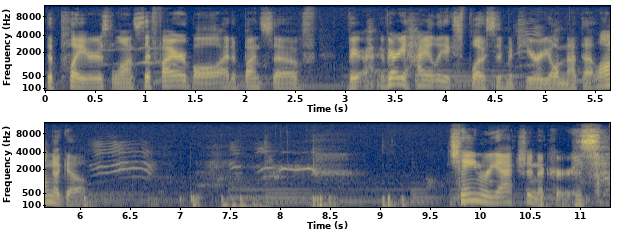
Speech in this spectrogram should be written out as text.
the players launched the fireball at a bunch of very, highly explosive material not that long ago. Chain reaction occurs.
